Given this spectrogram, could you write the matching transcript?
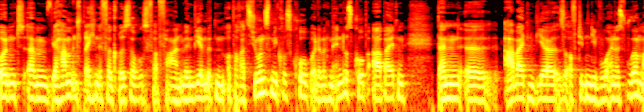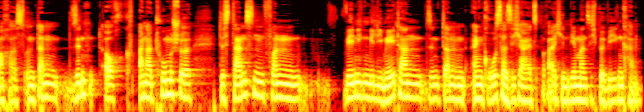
und ähm, wir haben entsprechende Vergrößerungsverfahren. Wenn wir mit einem Operationsmikroskop oder mit einem Endoskop arbeiten, dann äh, arbeiten wir so auf dem Niveau eines Uhrmachers. Und dann sind auch anatomische Distanzen von wenigen Millimetern sind dann ein großer Sicherheitsbereich, in dem man sich bewegen kann.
